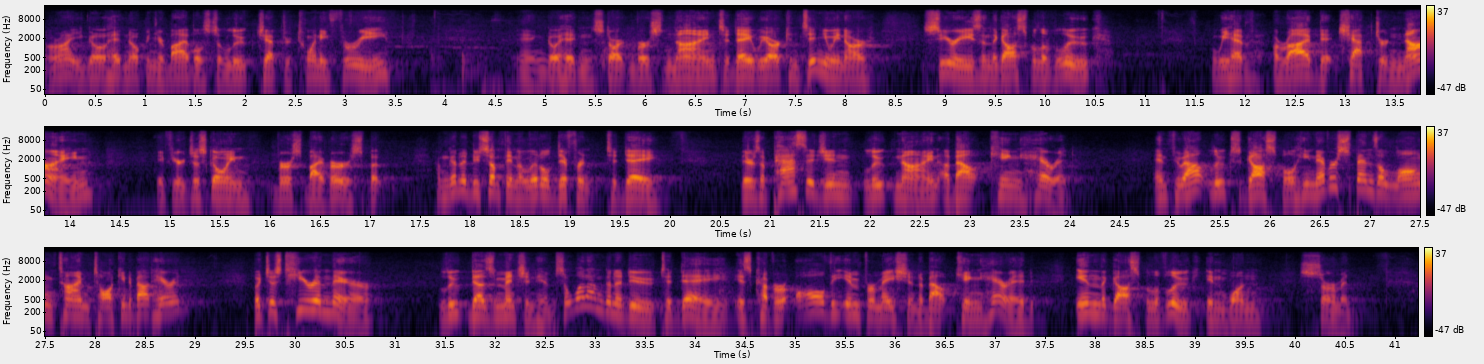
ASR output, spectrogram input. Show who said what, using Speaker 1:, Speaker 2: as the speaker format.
Speaker 1: All right, you go ahead and open your Bibles to Luke chapter 23 and go ahead and start in verse 9. Today we are continuing our series in the Gospel of Luke. We have arrived at chapter 9 if you're just going verse by verse, but I'm going to do something a little different today. There's a passage in Luke 9 about King Herod. And throughout Luke's gospel, he never spends a long time talking about Herod. But just here and there, Luke does mention him. So, what I'm going to do today is cover all the information about King Herod in the Gospel of Luke in one sermon.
